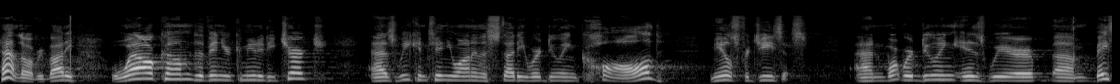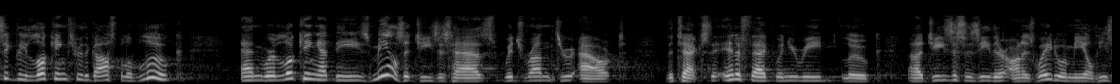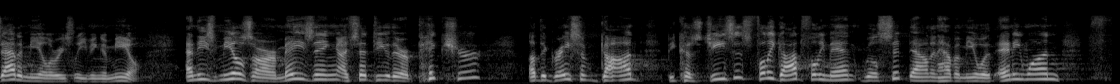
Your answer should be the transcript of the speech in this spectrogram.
Hello, everybody. Welcome to the Vineyard Community Church as we continue on in the study we're doing called Meals for Jesus. And what we're doing is we're um, basically looking through the Gospel of Luke and we're looking at these meals that Jesus has, which run throughout the text. In effect, when you read Luke, uh, Jesus is either on his way to a meal, he's at a meal, or he's leaving a meal. And these meals are amazing. I've said to you, they're a picture of the grace of God because Jesus, fully God, fully man, will sit down and have a meal with anyone.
